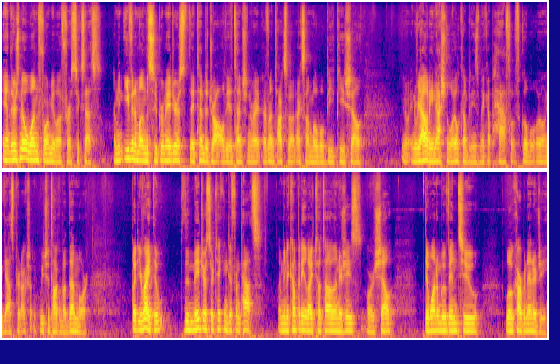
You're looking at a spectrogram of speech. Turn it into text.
And there's no one formula for success. I mean, even among the super majors, they tend to draw all the attention, right? Everyone talks about ExxonMobil, BP, Shell. You know, in reality, national oil companies make up half of global oil and gas production. We should talk about them more. But you're right, the, the majors are taking different paths. I mean, a company like Total Energies or Shell, they want to move into low carbon energy,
